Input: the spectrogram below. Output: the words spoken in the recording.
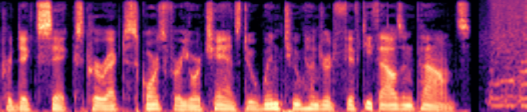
Predict 6 correct scores for your chance to win £250,000.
